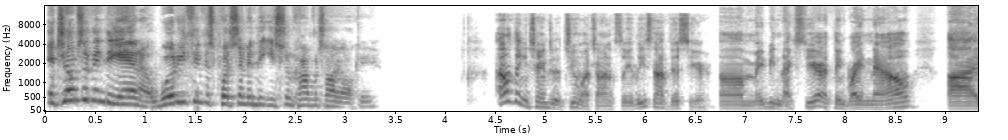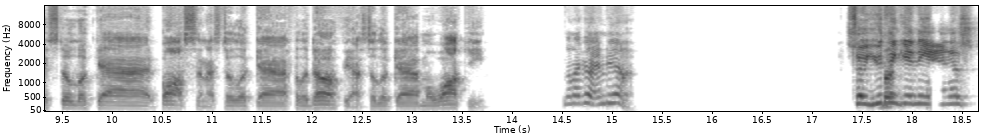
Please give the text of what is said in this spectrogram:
In terms of Indiana, where do you think this puts them in the Eastern Conference hierarchy? I don't think it changes it too much, honestly. At least not this year. Um, maybe next year. I think right now I still look at Boston. I still look at Philadelphia. I still look at Milwaukee. Then I got Indiana. So you But- think Indiana's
